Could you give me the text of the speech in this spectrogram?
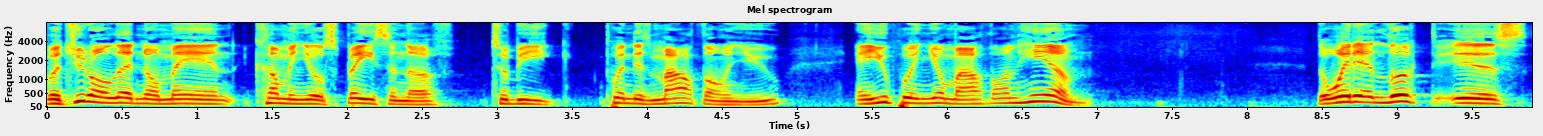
But you don't let no man come in your space enough to be putting his mouth on you and you putting your mouth on him. The way that looked is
